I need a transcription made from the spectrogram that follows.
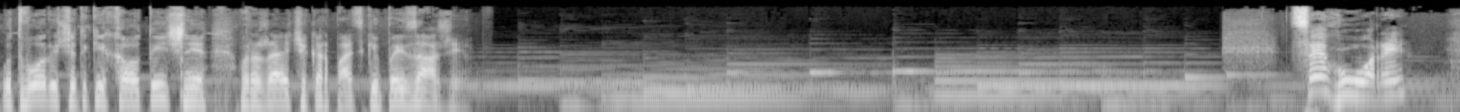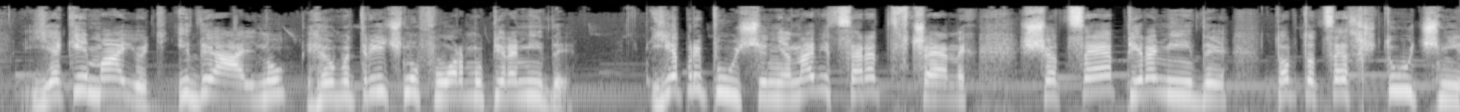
утворюючи такі хаотичні, вражаючі карпатські пейзажі. Це гори, які мають ідеальну геометричну форму піраміди. Є припущення навіть серед вчених, що це піраміди, тобто це штучні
